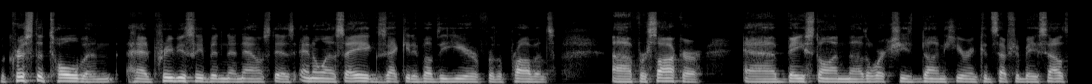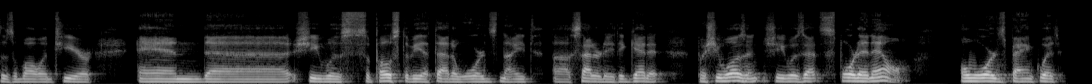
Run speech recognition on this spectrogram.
But Krista Tolman had previously been announced as NOSA Executive of the Year for the province uh, for soccer, uh, based on uh, the work she's done here in Conception Bay South as a volunteer. And uh, she was supposed to be at that awards night uh, Saturday to get it, but she wasn't. She was at Sport NL awards banquet,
